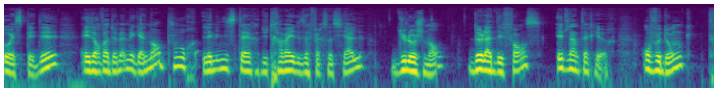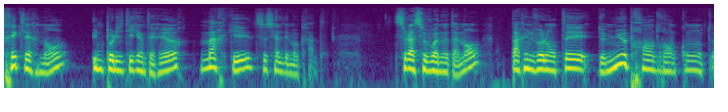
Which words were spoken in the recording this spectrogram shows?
au SPD, et il en va de même également pour les ministères du Travail et des Affaires sociales, du Logement, de la Défense et de l'Intérieur. On veut donc très clairement une politique intérieure marquée social-démocrate. Cela se voit notamment par une volonté de mieux prendre en compte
